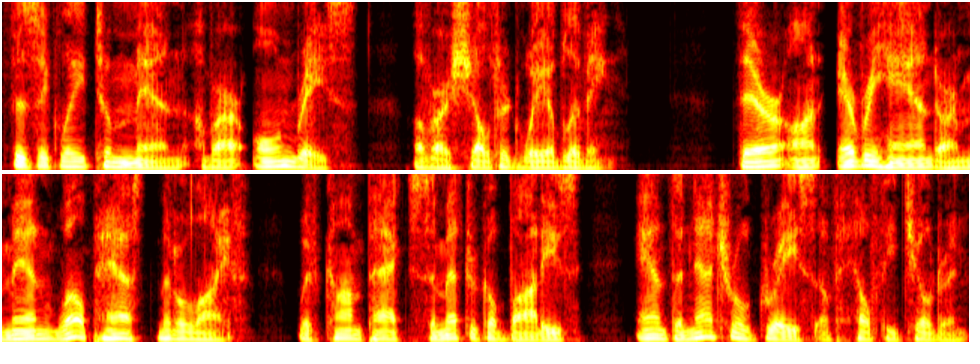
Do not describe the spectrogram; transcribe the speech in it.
physically to men of our own race of our sheltered way of living. There on every hand are men well past middle life, with compact, symmetrical bodies and the natural grace of healthy children.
